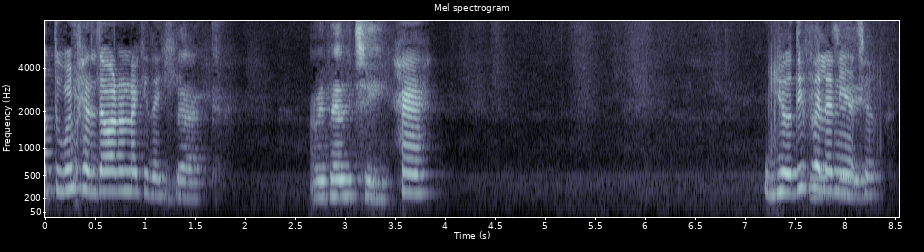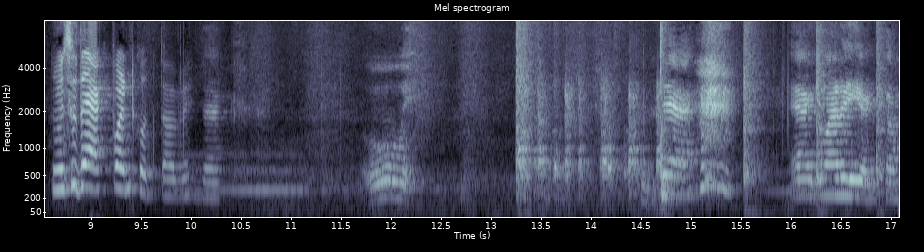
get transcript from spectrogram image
আমার তুমি ফেলতে পারো নাকি দেখি? দেখ আমি ফেলছি। হ্যাঁ। যদি ফেলে নিয়েছো তুমি শুধু এক পয়েন্ট করতে হবে। দেখ। ওই। দেখ। একবারেই একদম।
